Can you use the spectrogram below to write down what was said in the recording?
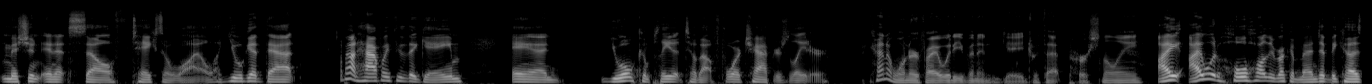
mission in itself takes a while. Like you'll get that about halfway through the game, and you won't complete it till about four chapters later. I kind of wonder if I would even engage with that personally. I I would wholeheartedly recommend it because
